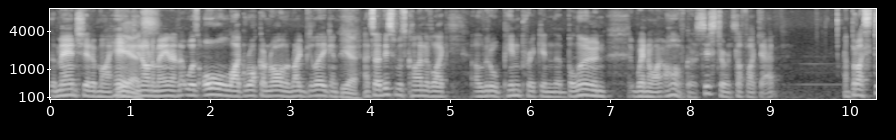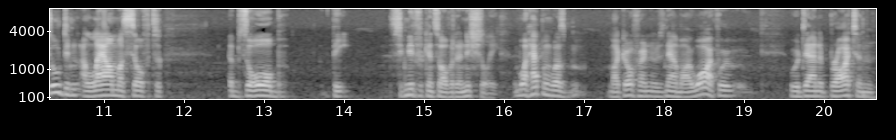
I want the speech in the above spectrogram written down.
the man shed of my head. You know what I mean? And it was all like rock and roll and rugby league, and Yeah. and so this was kind of like a little pinprick in the balloon when I oh I've got a sister and stuff like that. But I still didn't allow myself to absorb the significance of it initially. What happened was my girlfriend, who's now my wife, we, we were down at Brighton.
